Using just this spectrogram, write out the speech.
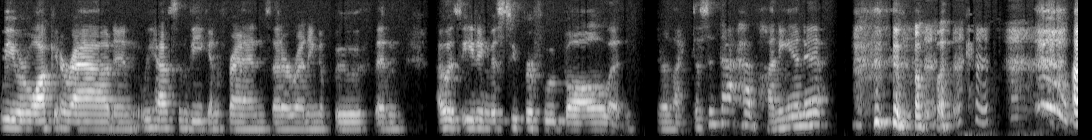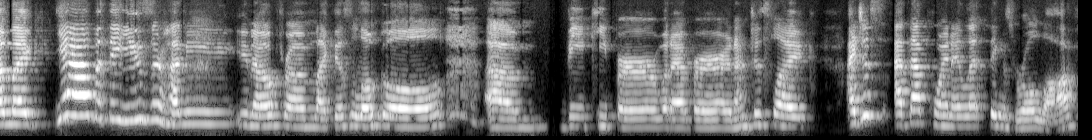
we were walking around and we have some vegan friends that are running a booth and i was eating the superfood ball and they're like doesn't that have honey in it I'm like, I'm like, yeah, but they use their honey, you know, from like this local um, beekeeper or whatever. And I'm just like, I just, at that point, I let things roll off,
